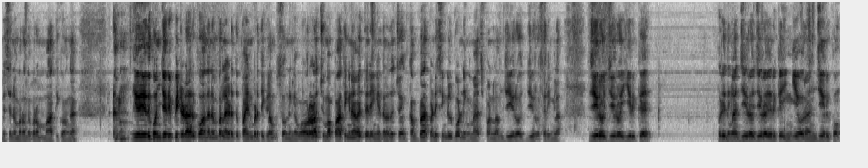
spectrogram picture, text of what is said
மிஷின் நம்பர் வந்தப்புறம் மாற்றிக்கோங்க இது எது கொஞ்சம் ரிப்பீட்டடாக இருக்கோ அந்த நம்பர்லாம் எடுத்து பயன்படுத்திக்கலாம். ஸோ நீங்கள் ஓவராலாக சும்மா பார்த்தீங்கன்னாவே தெரியுங்க. இதில் வந்து கம்பேர் பண்ணி சிங்கிள் போர்டு நீங்கள் மேட்ச் பண்ணலாம். ஜீரோ ஜீரோ சரிங்களா? ஜீரோ ஜீரோ இருக்குது புரியுதுங்களா? ஜீரோ ஜீரோ இருக்குது இங்கேயும் ஒரு அஞ்சு இருக்கும்.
